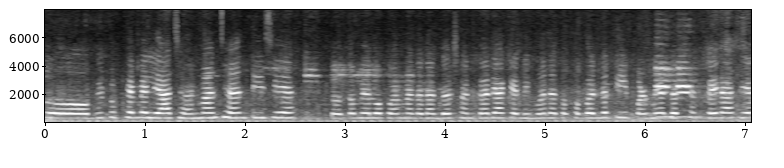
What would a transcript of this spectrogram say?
તો યુટ્યુબ ફેમિલી આજે હનુમાન જયંતિ છે, તો તમે લોકો એમના દાદા દર્શન કર્યા કે નહીં? મને તો ખબર નથી, પણ મેં દર્શન કર્યા છે.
